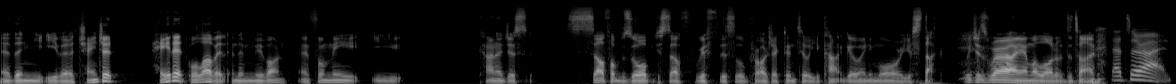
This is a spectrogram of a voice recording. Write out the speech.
And then you either change it, hate it, or love it, and then move on. And for me, you kind of just self-absorb yourself with this little project until you can't go anymore or you're stuck, which is where I am a lot of the time. That's all right,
